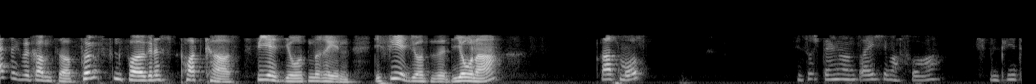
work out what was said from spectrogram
Herzlich willkommen zur fünften Folge des Podcasts Vier Idioten reden. Die vier Idioten sind Jona, Rasmus. Wieso stellen wir uns eigentlich immer vor? Ich bin Piet.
